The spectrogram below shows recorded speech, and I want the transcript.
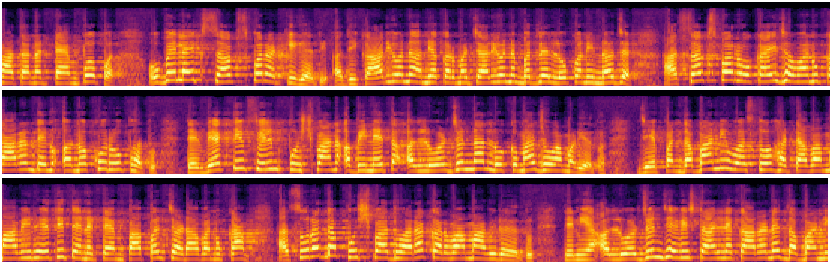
ખાતાના ટેમ્પો પર ઉભેલા એક શખ્સ પર અટકી ગઈ હતી. અધિકારીઓ અને અન્ય કર્મચારીઓને બદલે લોકોની નજર આ શખ્સ પર રોકાઈ જવાનું કારણ તેનું અનોખું રૂપ હતું. તે વ્યક્તિ ફિલ્મ પુષ્પાના અભિનેતા અલ્લુ અર્જુનના લુકમાં જોવા મળ્યો હતો. જે પણ દબાણની વસ્તુઓ હટાવવામાં આવી રહી હતી તેને ટેમ્પા પર ચડાવવાનું કામ આ સુરતના પુષ્પા દ્વારા કરવામાં આવી રહ્યું હતું. તેની આ અલ્લુ અર્જુન જેવી સ્ટાઇલને કારણે દબાણની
